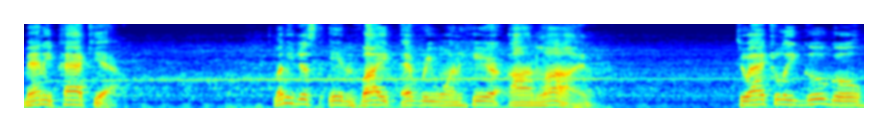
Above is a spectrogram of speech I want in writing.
Manny Pacquiao. Let me just invite everyone here online to actually Google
